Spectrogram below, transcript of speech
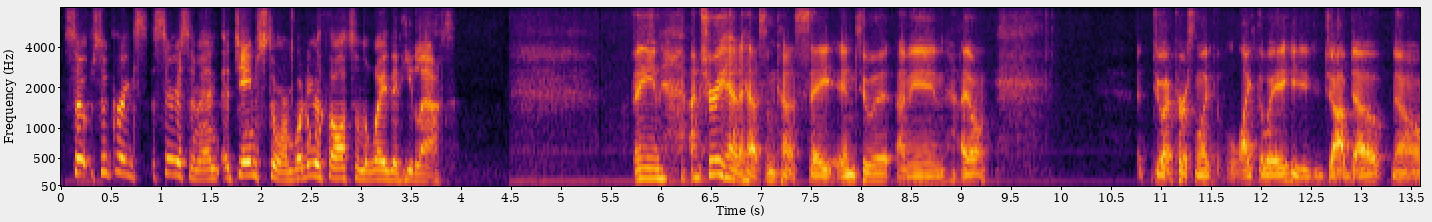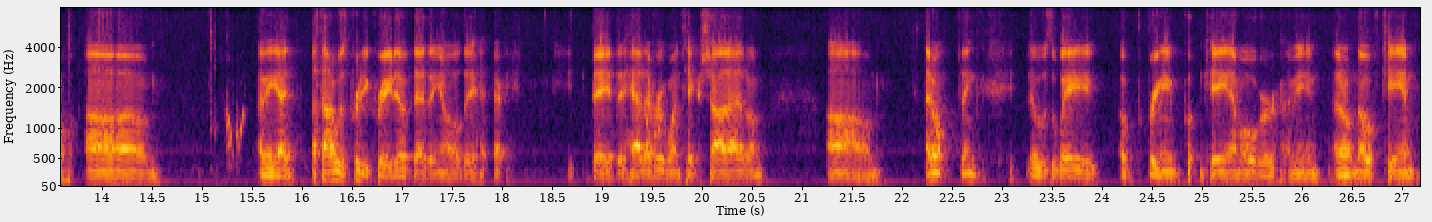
So so Greg, seriously, man, uh, James Storm. What are your thoughts on the way that he left? I mean, I'm sure he had to have some kind of say into it. I mean, I don't. Do I personally like the way he jobbed out? No. Um, I mean, I, I thought it was pretty creative that you know they they they had everyone take a shot at him. Um, I don't think it was a way of bringing putting KM over. I mean, I don't know if KM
